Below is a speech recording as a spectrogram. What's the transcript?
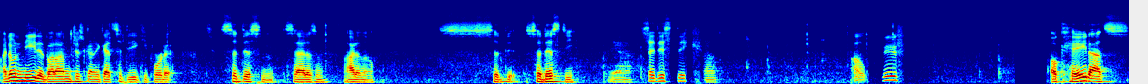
I don't need it, but I'm just gonna get Sadiki for the sadism. Sadism. I don't know. Sadi- sadisti. Yeah. Sadistic. Uh, Oh, move. Okay, that's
